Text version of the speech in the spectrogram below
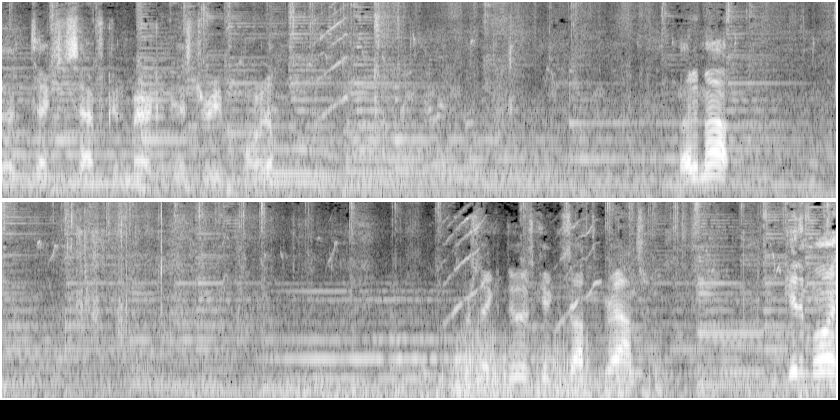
A Texas African American History Memorial. Let him out. Worst they can do is kick us off the grounds. Get him, boy.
